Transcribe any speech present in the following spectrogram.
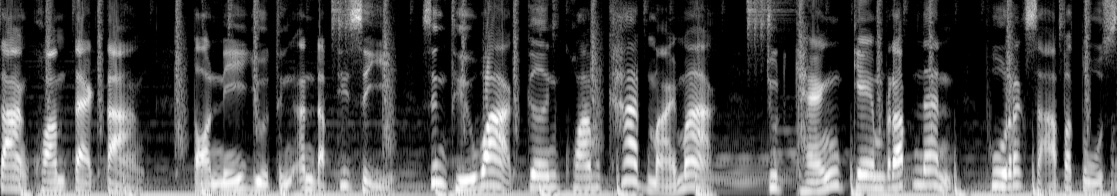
สร้างความแตกต่าง ตอนนี้อยู่ถึงอันดับที่ 4 ซึ่งถือว่าเกินความคาดหมายมาก จุดแข็งเกมรับแน่น ผู้รักษาประตูเซ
